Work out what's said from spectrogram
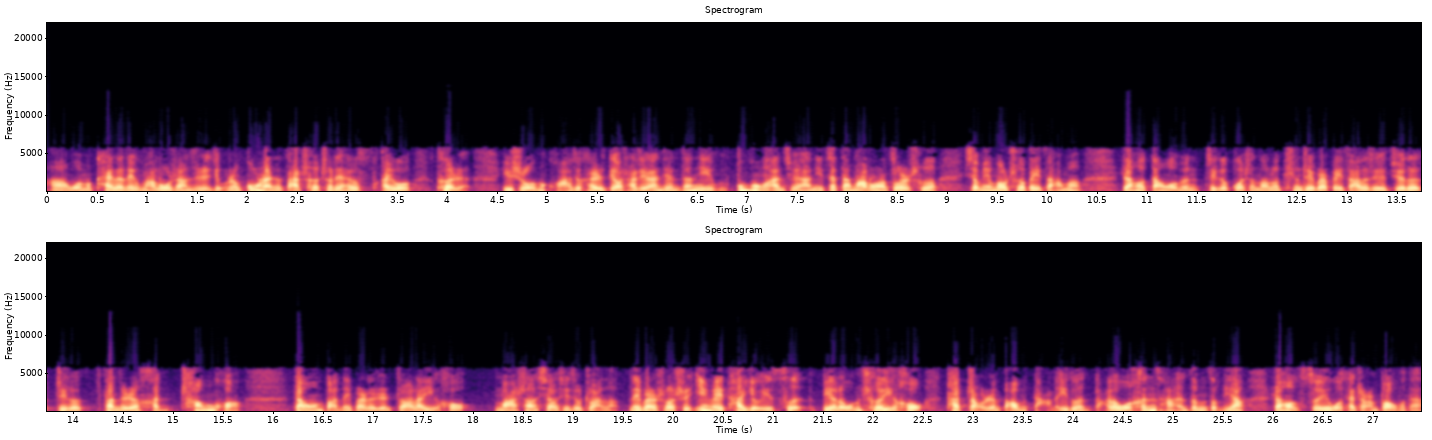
啊，我们开在那个马路上，就是有人公然就砸车，车里还有还有客人，于是我们咵就开始调查这个案件。但你公共安全啊，你在大马路上坐着车，小面包车被砸吗，然后当我们这个过程当中听这边被砸的这个，觉得这个犯罪人很猖狂，当我们把那边的人抓来以后。马上消息就转了，那边说是因为他有一次别了我们车以后，他找人把我们打了一顿，打得我很惨，怎么怎么样，然后所以我才找人报复他。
